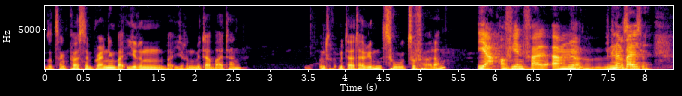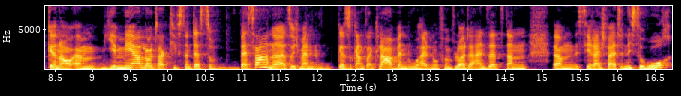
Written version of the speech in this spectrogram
sozusagen Personal Branding bei ihren, bei ihren Mitarbeitern und Mitarbeiterinnen zu, zu fördern? Ja, auf jeden Fall. Ähm, ja, ne, weil genau, ähm, je mehr Leute aktiv sind, desto besser. Ne? Also ich meine, das ist ganz klar, wenn du halt nur fünf Leute einsetzt, dann ähm, ist die Reichweite nicht so hoch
